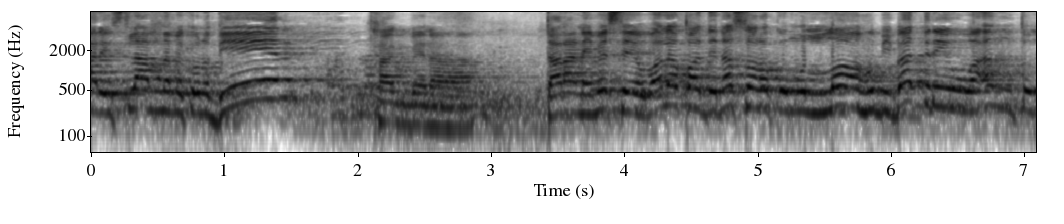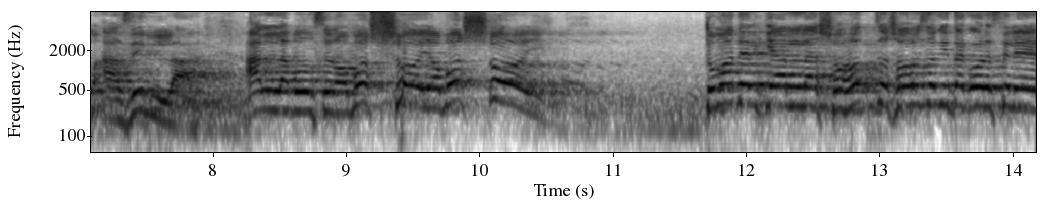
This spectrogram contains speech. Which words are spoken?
আর ইসলাম নামে কোনো দিন থাকবে না। তারা নেমেছে, ওয়ালাকাদ নাসারাকুমুল্লাহু বিবাদরি ওয়া আনতুম আজিল্লা। আল্লাহ বলছেন, অবশ্যই অবশ্যই। তোমাদেরকে আল্লাহ সহজ সহযোগিতা করেছিলেন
